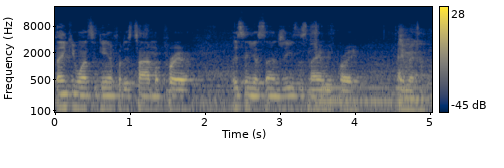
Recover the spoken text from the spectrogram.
thank you once again for this time of prayer. It's in your son Jesus' name we pray. Amen.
